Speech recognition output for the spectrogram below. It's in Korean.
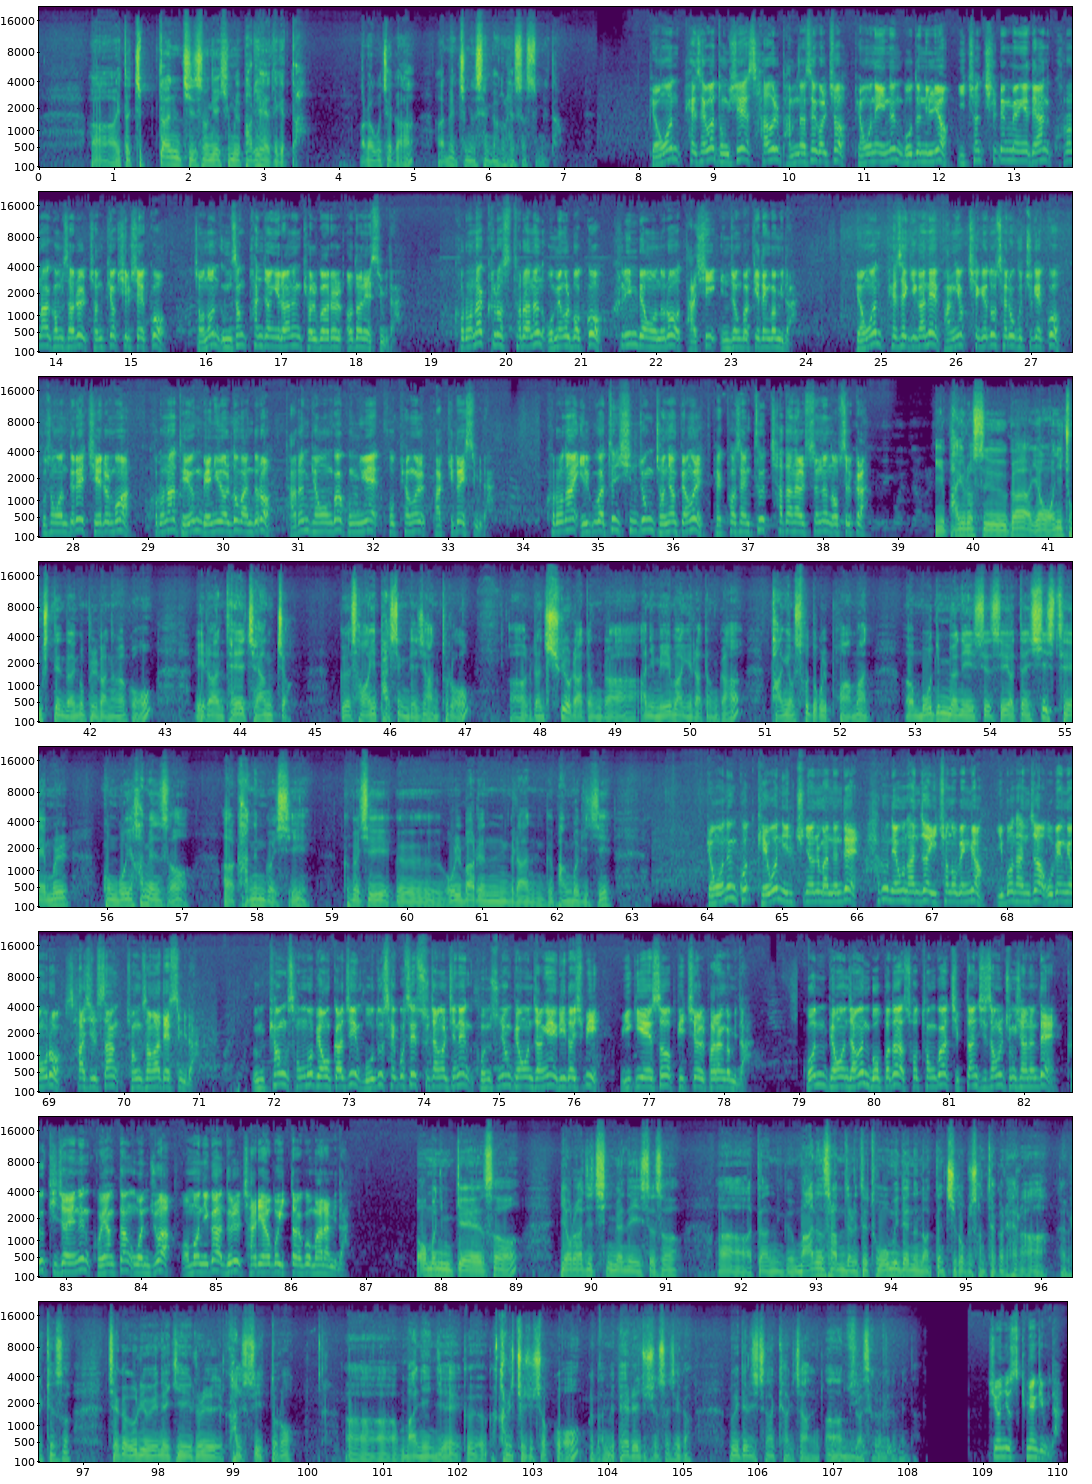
아, 일단 집단 지성의 힘을 발휘해야 되겠다라고 제가 아, 맨 처음에 생각을 했었습니다. 병원 폐쇄와 동시에 사흘 밤낮에 걸쳐 병원에 있는 모든 인력 2,700명에 대한 코로나 검사를 전격 실시했고 전원 음성 판정이라는 결과를 얻어냈습니다. 코로나 클러스터라는 오명을 벗고 클린 병원으로 다시 인정받게 된 겁니다. 병원 폐쇄 기간에 방역 체계도 새로 구축했고 구성원들의 지혜를 모아 코로나 대응 매뉴얼도 만들어 다른 병원과 공유해 호평을 받기도 했습니다. 코로나19 같은 신종 전염병을 100% 차단할 수는 없을까? 이 바이러스가 영원히 종식된다는 건 불가능하고 이러한 대재앙적 그 상황이 발생되지 않도록 어, 이런 치료라든가 아니면 예방이라든가 방역 소독을 포함한 어, 모든 면에 있어서의 어떤 시스템을 공고히 하면서 어, 가는 것이 그것이 그 올바른 그런 그 방법이지 병원은 곧 개원 1주년을 맞는데 하루 내원 환자 2,500명, 입원 환자 500명으로 사실상 정상화됐습니다. 은평 성모병원까지 모두 세 곳의 수장을 지낸 권순영 병원장의 리더십이 위기에서 빛을 발한 겁니다. 권 병원장은 무엇보다 소통과 집단 지성을 중시하는데 그 기저에는 고향 땅 원주와 어머니가 늘 자리하고 있다고 말합니다. 어머님께서 여러 가지 측면에 있어서 아, 어떤 그 많은 사람들한테 도움이 되는 어떤 직업을 선택을 해라. 그렇게 해서 제가 의료인의 길을 갈 수 있도록 아, 많이 이제 그 가르쳐 주셨고 그 다음에 배려해 주셔서 제가 의대를 진학하지 않- 않았는가 생각이 듭니다. 지원 뉴스 김현기입니다.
